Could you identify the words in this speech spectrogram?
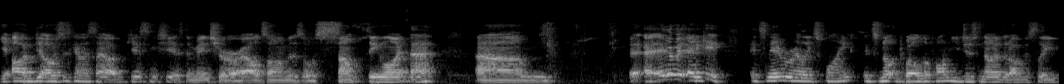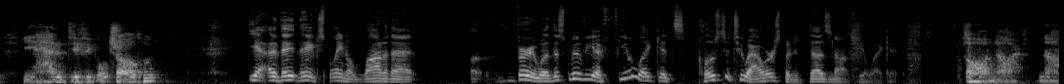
Yeah, I, yeah, I was just going to say, I'm guessing she has dementia or Alzheimer's or something like that. Um, and, again, it's never really explained. It's not dwelled upon. You just know that obviously he had a difficult childhood. Yeah, they they explain a lot of that uh, very well. This movie, I feel like it's close to two hours, but it does not feel like it. Oh no, no,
